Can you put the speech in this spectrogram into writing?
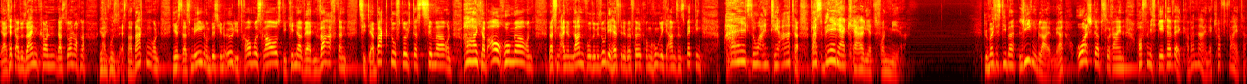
Ja, es hätte also sein können, dass du auch noch, ja, ich muss es erstmal backen und hier ist das Mehl und ein bisschen Öl, die Frau muss raus, die Kinder werden wach, dann zieht der Backduft durch das Zimmer und ah, ich habe auch Hunger und das in einem Land, wo sowieso die Hälfte der Bevölkerung hungrig abends ins Bett ging. All so ein Theater. Was will der Kerl jetzt von mir? Du möchtest lieber liegen bleiben, ja? Ohrstöpsel rein, hoffentlich geht er weg. Aber nein, er klopft weiter.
